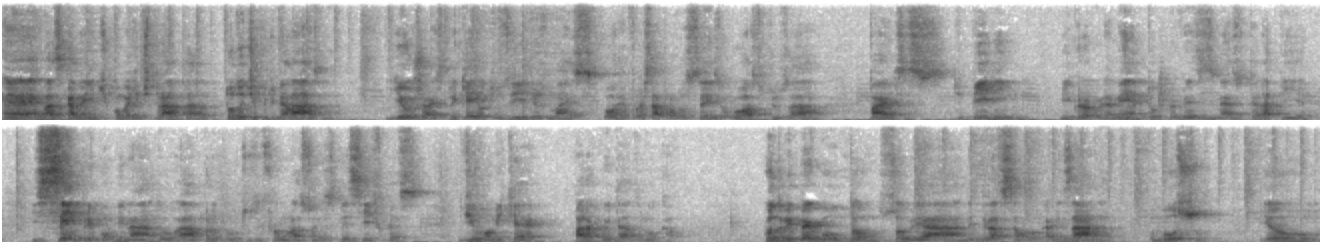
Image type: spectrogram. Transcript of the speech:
é basicamente como a gente trata todo tipo de melasma. E eu já expliquei em outros vídeos, mas vou reforçar para vocês. Eu gosto de usar partes de peeling, microagulhamento, por vezes mesoterapia, e sempre combinado a produtos e formulações específicas de home care para cuidado local. Quando me perguntam sobre a depilação localizada, o buço, eu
